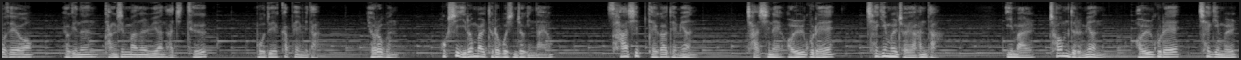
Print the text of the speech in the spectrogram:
오세요. 여기는 당신만을 위한 아지트 모두의 카페입니다. 여러분, 혹시 이런 말 들어보신 적 있나요? 40대가 되면 자신의 얼굴에 책임을 져야 한다. 이 말 처음 들으면 얼굴에 책임을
